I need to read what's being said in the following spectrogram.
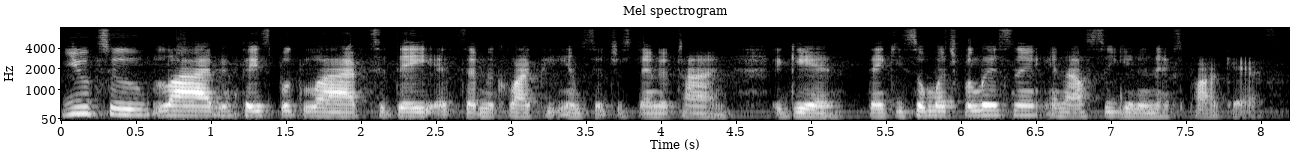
YouTube Live and Facebook Live today at 7 o'clock p.m. Central Standard Time. Again, thank you so much for listening, and I'll see you in the next podcast.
